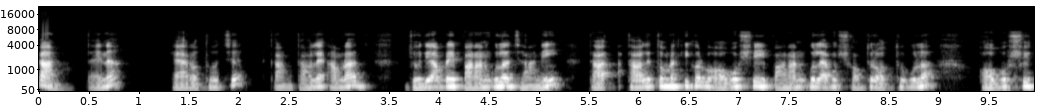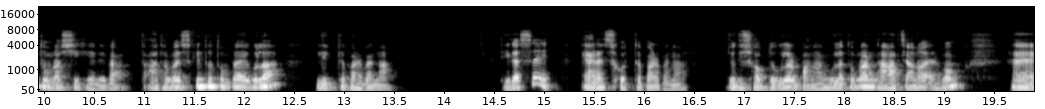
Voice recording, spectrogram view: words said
কান তাই না? এয়ার অর্থ হচ্ছে কান তাহলে আমরা যদি আমরা এই বানানগুলো জানি তাহলে তোমরা কি করবে? অবশ্যই এই বানানগুলো এবং শব্দের অর্থগুলা অবশ্যই তোমরা শিখে নেবা। আদারওয়াইজ কিন্তু তোমরা এগুলা লিখতে পারবে না। ঠিক আছে? অ্যারেঞ্জ করতে পারবে না। যদি শব্দগুলোর বানানগুলো তোমরা না জানো এবং হ্যাঁ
